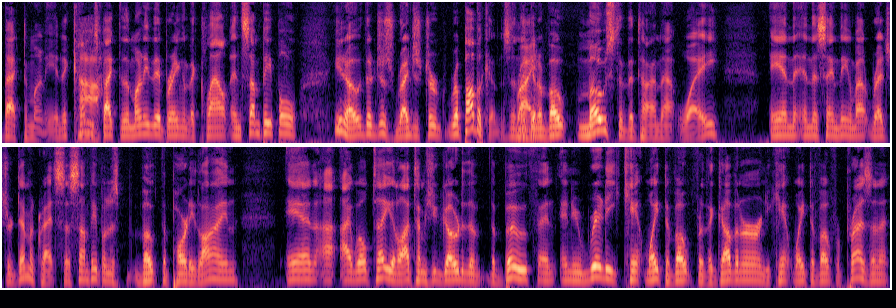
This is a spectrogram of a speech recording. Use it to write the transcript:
back to money, and it comes ah. back to the money they bring and the clout. And some people, you know, they're just registered Republicans, and right. they're going to vote most of the time that way. and and the same thing about registered Democrats. So some people just vote the party line, and I, I will tell you a lot of times you go to the the booth and and you really can't wait to vote for the governor, and you can't wait to vote for president,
